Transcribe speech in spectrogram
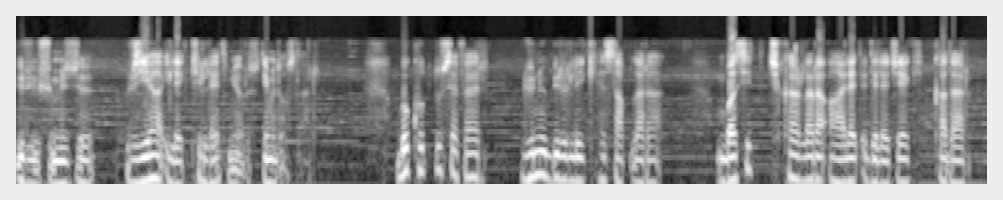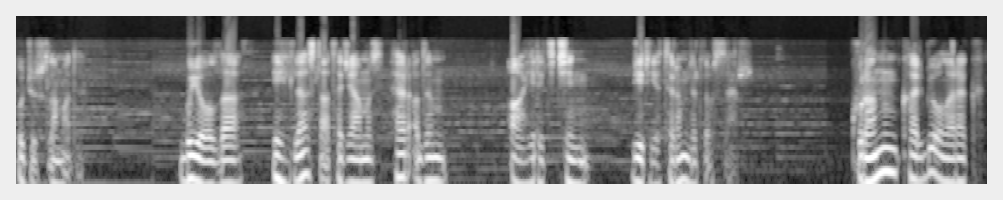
yürüyüşümüzü riya ile kirletmiyoruz değil mi dostlar? Bu kutlu sefer günü birlik hesaplara, basit çıkarlara alet edilecek kadar ucuzlamadı. Bu yolda ihlasla atacağımız her adım ahiret için bir yatırımdır dostlar. Kur'an'ın kalbi olarak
